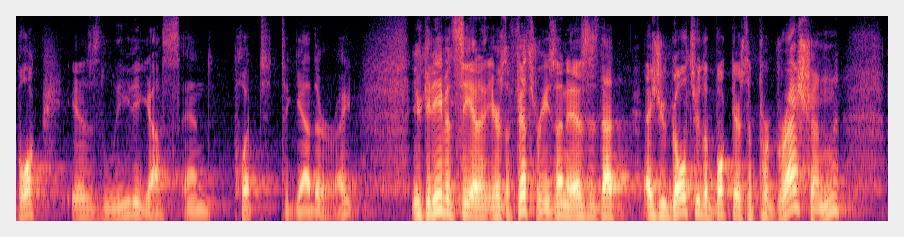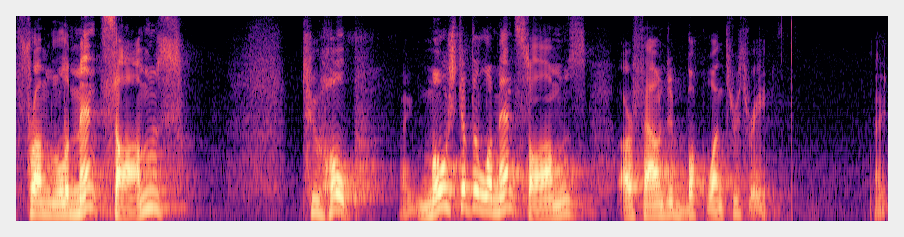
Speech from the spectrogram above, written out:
book is leading us and put together, right? You can even see, it, here's a fifth reason, is, is that as you go through the book, there's a progression from lament psalms to hope. Right? Most of the lament psalms are found in book one through three. Right?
